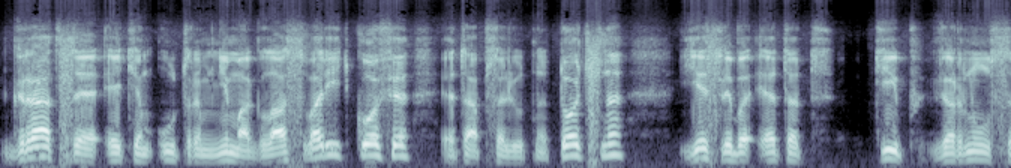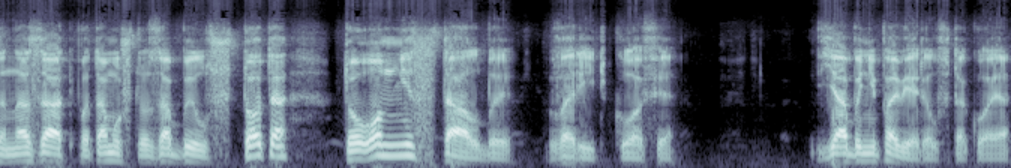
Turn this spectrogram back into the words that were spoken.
Грация этим утром не могла сварить кофе, это абсолютно точно. Если бы этот тип вернулся назад, потому что забыл что-то, то он не стал бы варить кофе. Я бы не поверил в такое.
